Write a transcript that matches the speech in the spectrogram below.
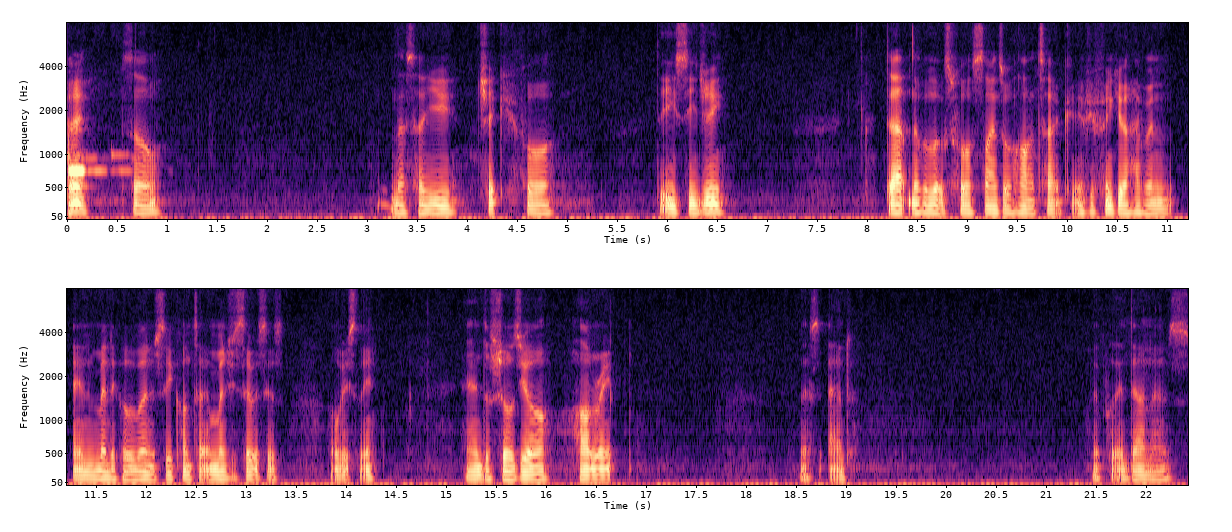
Okay, so that's how you check for the ECG. The app never looks for signs of heart attack. If you think you're having a medical emergency, contact emergency services, obviously. And it shows your heart rate. Let's add. We'll put it down as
